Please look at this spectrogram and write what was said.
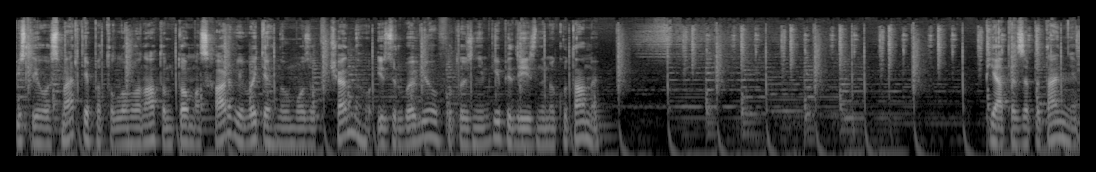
Після його смерті патологоанатом Томас Харві витягнув мозок вченого і зробив його фотознімки під різними кутами. П'яте запитання.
